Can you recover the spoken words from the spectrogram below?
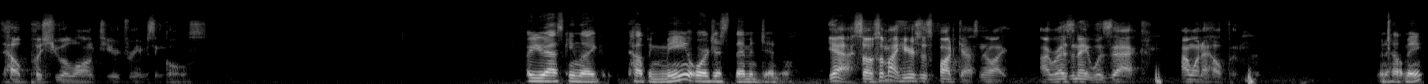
to help push you along to your dreams and goals? Are you asking like helping me or just them in general? Yeah. So if somebody hears this podcast and they're like, I resonate with Zach, I want to help him. You want to help me?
